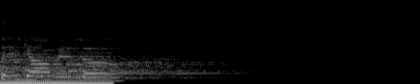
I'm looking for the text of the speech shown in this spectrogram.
think I'm in love.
